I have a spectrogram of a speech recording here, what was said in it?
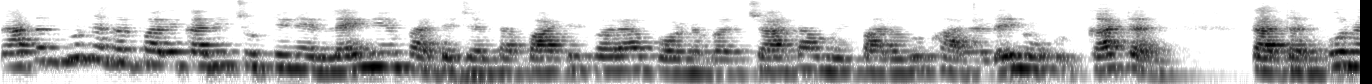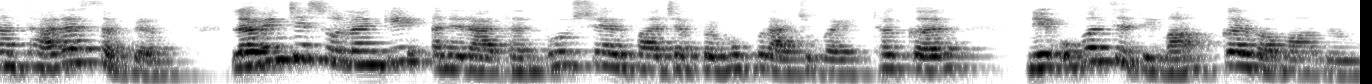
રાધનપુર નગરપાલિકાની ચૂંટણીને લઈને ભારતીય જનતા પાર્ટી દ્વારા વોર્ડ નંબર ચારના ઉમેદવારોનું કાર્યાલયનું ઉદ્ઘાટન રાધનપુરના ધારાસભ્ય લવિનજી સોલંકી અને રાધનપુર શહેર ભાજપ પ્રમુખ રાજુભાઈ ઠક્કરની ઉપસ્થિતિમાં કરવામાં આવ્યું.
